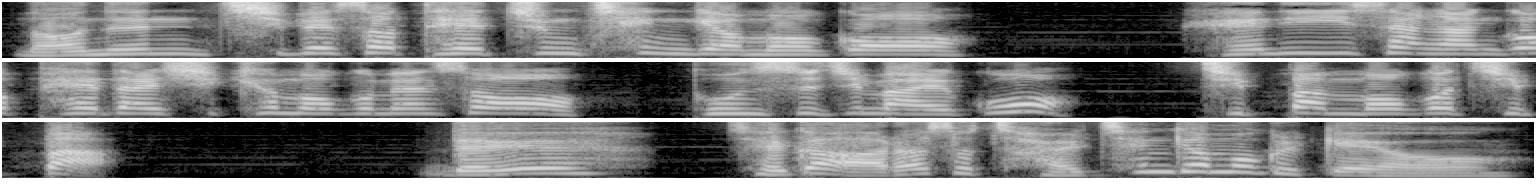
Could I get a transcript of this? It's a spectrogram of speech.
너는 집에서 대충 챙겨 먹어. 괜히 이상한 거 배달시켜 먹으면서 돈 쓰지 말고 집밥 먹어, 집밥. 네, 제가 알아서 잘 챙겨 먹을게요.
